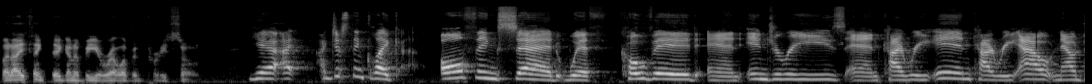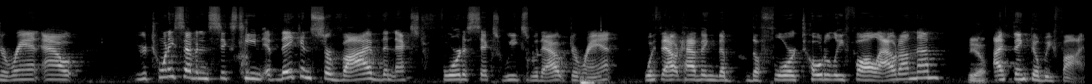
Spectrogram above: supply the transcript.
But I think they're going to be irrelevant pretty soon. Yeah, I, I just think like all things said with COVID and injuries and Kyrie in, Kyrie out, now Durant out. You're 27 and 16. If they can survive the next four to six weeks without Durant, without having the the floor totally fall out on them, Yeah. I think they'll be fine.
